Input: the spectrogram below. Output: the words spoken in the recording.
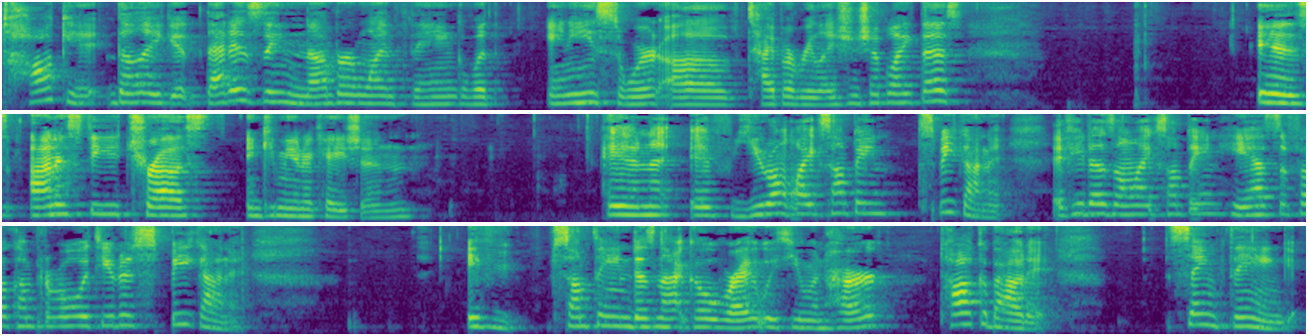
talk it. The like that is the number one thing with any sort of type of relationship like this is honesty, trust, and communication. And if you don't like something, speak on it. If he doesn't like something, he has to feel comfortable with you to speak on it. If something does not go right with you and her, Talk about it. Same thing.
